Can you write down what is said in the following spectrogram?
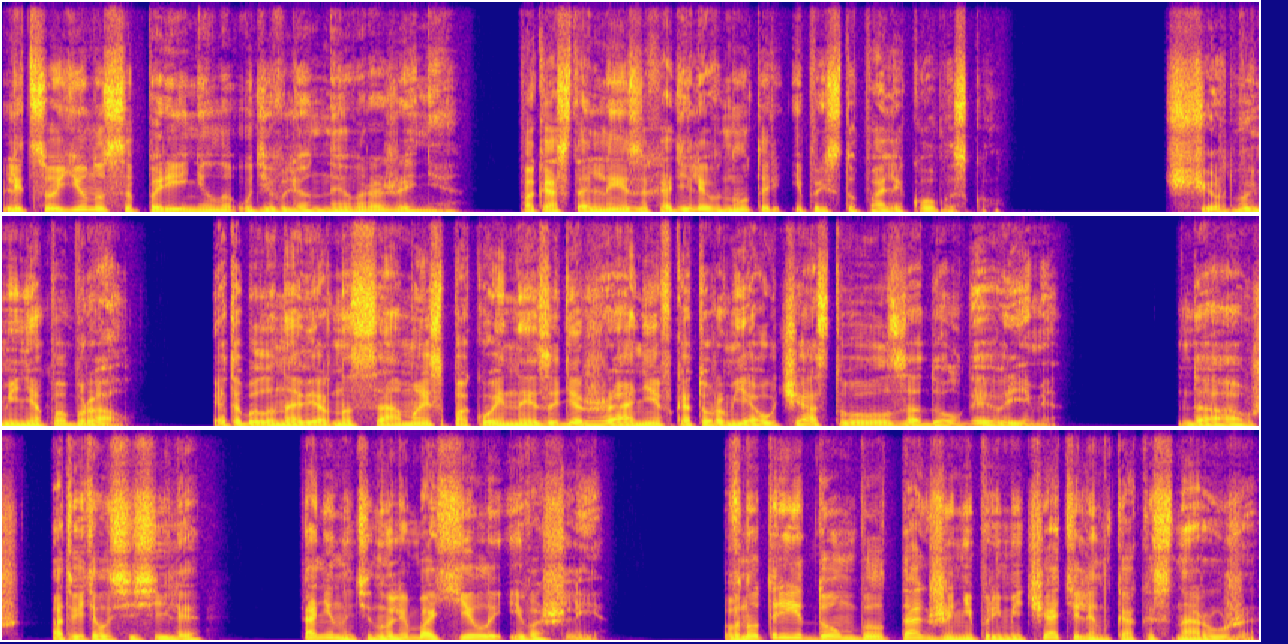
Лицо Юнуса приняло удивленное выражение пока остальные заходили внутрь и приступали к обыску. Черт бы меня побрал! Это было, наверное, самое спокойное задержание, в котором я участвовал за долгое время. «Да уж», — ответила Сесилия. Они натянули бахилы и вошли. Внутри дом был так же непримечателен, как и снаружи.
